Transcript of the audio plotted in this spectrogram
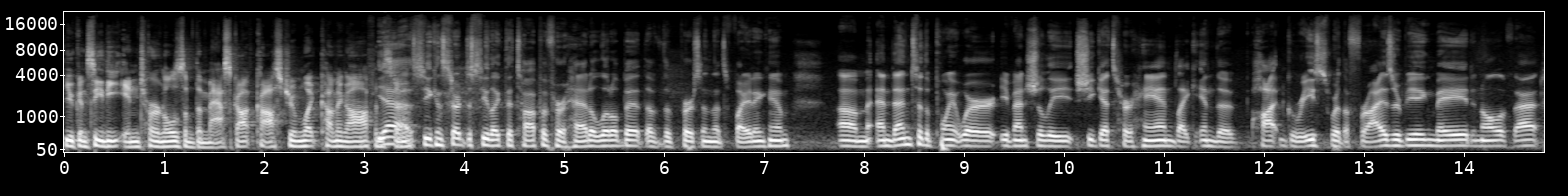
you can see the internals of the mascot costume like coming off and Yeah, stuff. so you can start to see like the top of her head a little bit of the person that's fighting him. Um, and then to the point where eventually she gets her hand like in the hot grease where the fries are being made and all of that.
